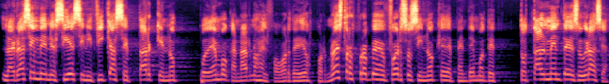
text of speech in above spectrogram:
La gracia inmerecida significa aceptar que no podemos ganarnos el favor de Dios por nuestros propios esfuerzos, sino que dependemos de, totalmente de su gracia.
